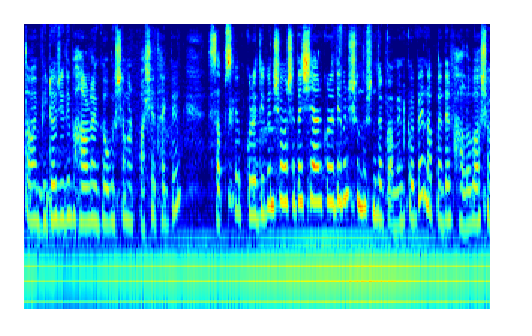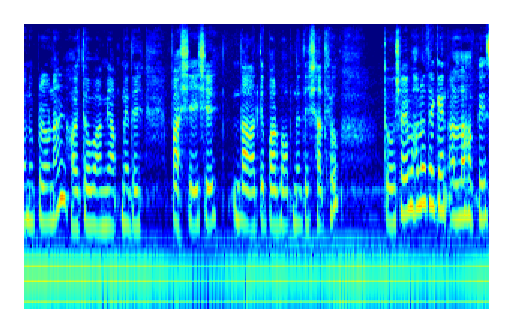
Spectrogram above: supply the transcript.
তো আমার ভিডিও যদি ভালো লাগে, অবশ্যই আমার পাশে থাকবেন। সাবস্ক্রাইব করে দিবেন, সবার সাথে শেয়ার করে দিবেন, সুন্দর সুন্দর কমেন্ট করবেন। আপনাদের ভালোবাসা, অনুপ্রেরণায় হয়তো আমি আপনাদের পাশে এসে দাঁড়াতে পারব আপনাদের সাথেও। তো সবাই ভালো থাকেন, আল্লাহ হাফিজ,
